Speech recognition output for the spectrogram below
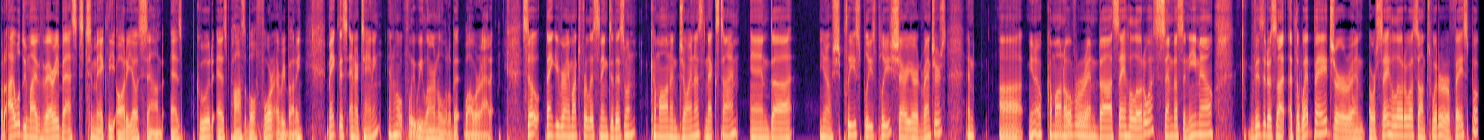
but I will do my very best to make the audio sound as good as possible for everybody. Make this entertaining, and hopefully we learn a little bit while we're at it. So thank you very much for listening to this one. Come on and join us next time. And, uh, you know, sh- please, please, please share your adventures and uh, you know, come on over and uh, say hello to us. Send us an email visit us at the webpage or and or say hello to us on Twitter or Facebook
